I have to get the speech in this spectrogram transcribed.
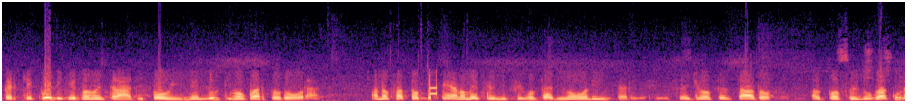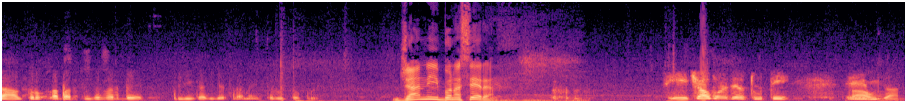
perché quelli che sono entrati poi nell'ultimo quarto d'ora hanno fatto bene e hanno messo in difficoltà di nuovo l'Inter. Se ci fosse stato al posto di Lukaku un altro la partita sarebbe finita diversamente. Tutto qui. Gianni buonasera. Sì ciao buonasera a tutti. Ciao Eh, Gianni.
